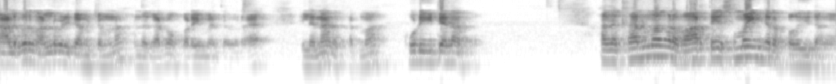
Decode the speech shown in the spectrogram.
நாலு பேருக்கு நல்ல வழி காமிச்சோம்னா அந்த கர்மம் குறையுமே தவிர இல்லைன்னா அந்த கர்மா கூடிக்கிட்டே தான் இருக்கும். அந்த கர்மங்கிற வார்த்தையை சுமைங்கிற பகுதி தாங்க.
